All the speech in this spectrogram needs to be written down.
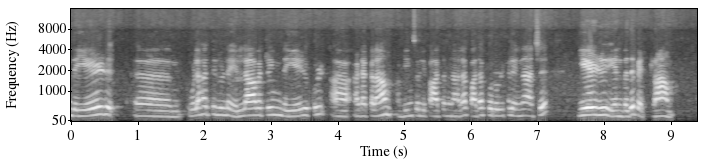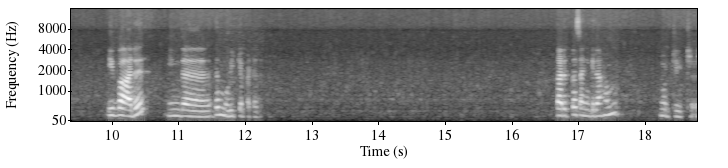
இந்த ஏழு உலகத்தில் உள்ள எல்லாவற்றையும் இந்த ஏழுக்குள் அடக்கலாம் அப்படின்னு சொல்லி பார்த்ததுனால பதப்பொருள்கள் என்னாச்சு? ஏழு என்பது பெற்றாம். இவ்வாறு இந்த இது முடிக்கப்பட்டது. தர்க்க சங்கிரகம் முற்றிற்று.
